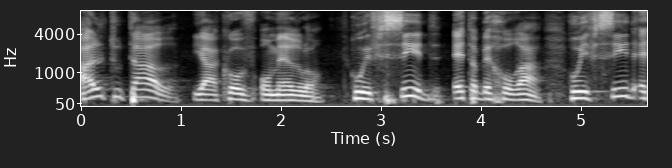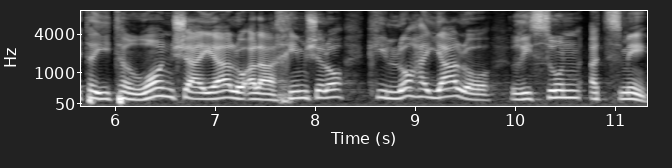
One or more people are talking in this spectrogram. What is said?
אל תותר, יעקב אומר לו. הוא הפסיד את הבכורה, הוא הפסיד את היתרון שהיה לו על האחים שלו, כי לא היה לו ריסון עצמי,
